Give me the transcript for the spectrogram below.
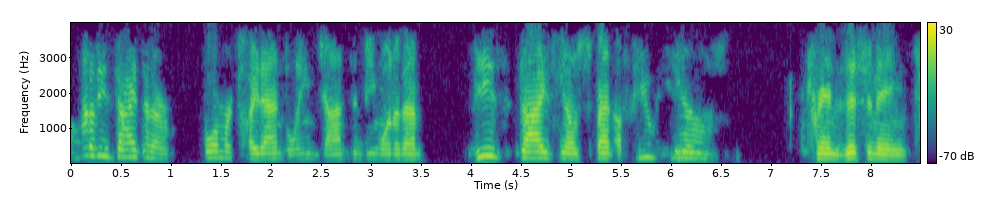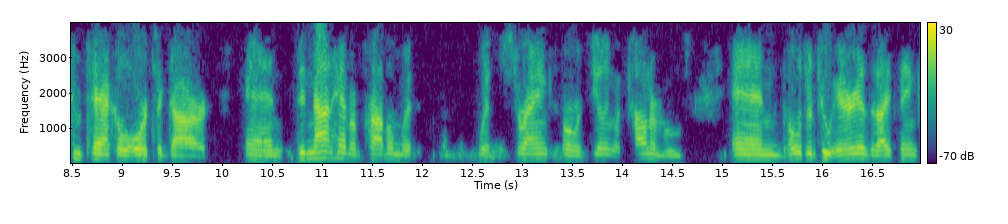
A lot of these guys that are former tight end, Lane Johnson being one of them, these guys, you know, spent a few years transitioning to tackle or to guard and did not have a problem with with strength or with dealing with counter moves. And those are two areas that I think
